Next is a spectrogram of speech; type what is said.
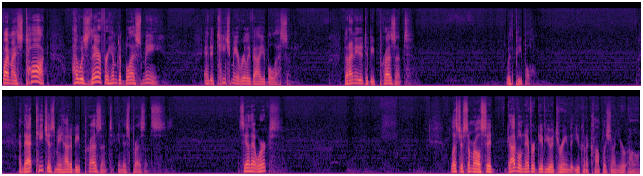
by my talk. I was there for him to bless me and to teach me a really valuable lesson that I needed to be present with people. And that teaches me how to be present in his presence. See how that works? Lester Sumrall said, God will never give you a dream that you can accomplish on your own.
